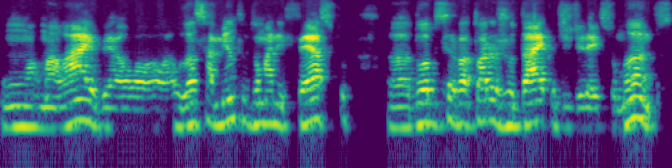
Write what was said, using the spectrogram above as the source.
uma, uma live, o, o, lançamento do manifesto uh, do Observatório Judaico de Direitos Humanos,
